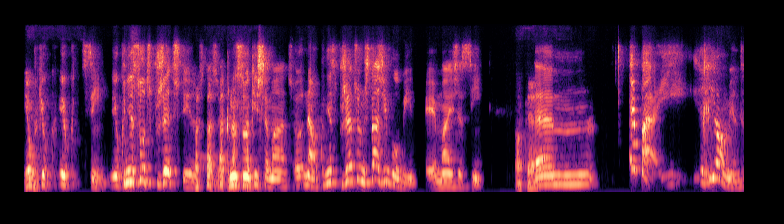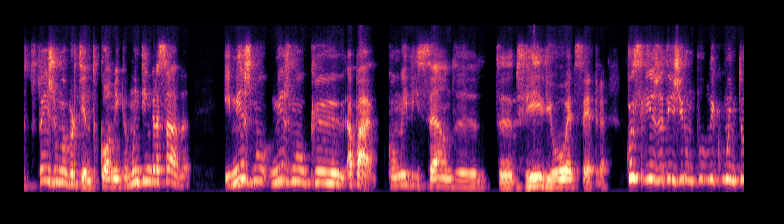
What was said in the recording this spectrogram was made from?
Eu, porque eu, eu- sim, eu conheço outros projetos teus, ver, que não são aqui chamados. Não, conheço projetos onde estás envolvido. É mais assim. ok. Hum, epá, e realmente tu tens uma vertente cómica muito engraçada. E mesmo, mesmo que, epá, com edição de, de- de vídeo ou etc., conseguias atingir um público muito,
